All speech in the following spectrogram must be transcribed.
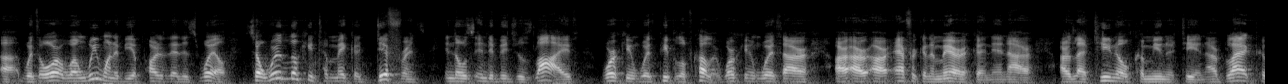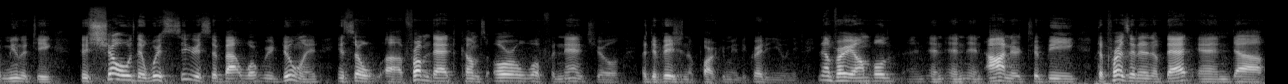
uh, with Orwell, and we want to be a part of that as well. So we're looking to make a difference in those individuals' lives, working with people of color, working with our, our, our, our African American and our, our Latino community and our black community to show that we're serious about what we're doing. And so uh, from that comes Orwell Financial, a division of Park Community Credit Union. And I'm very humbled and, and, and, and honored to be the president of that. And uh,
